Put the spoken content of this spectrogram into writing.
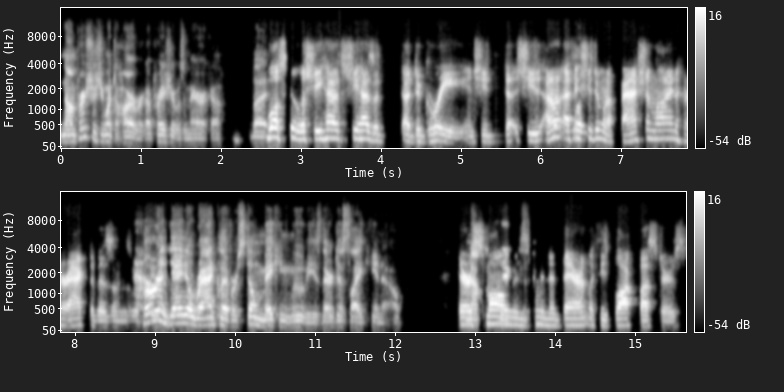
no, I'm pretty sure she went to Harvard. I'm pretty sure it was America. But Well, still, she has she has a, a degree, and she d- she I don't I think she's doing a fashion line. and Her activism her and Daniel Radcliffe are still making movies. They're just like you know. They're not small big. and independent. They aren't like these blockbusters.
